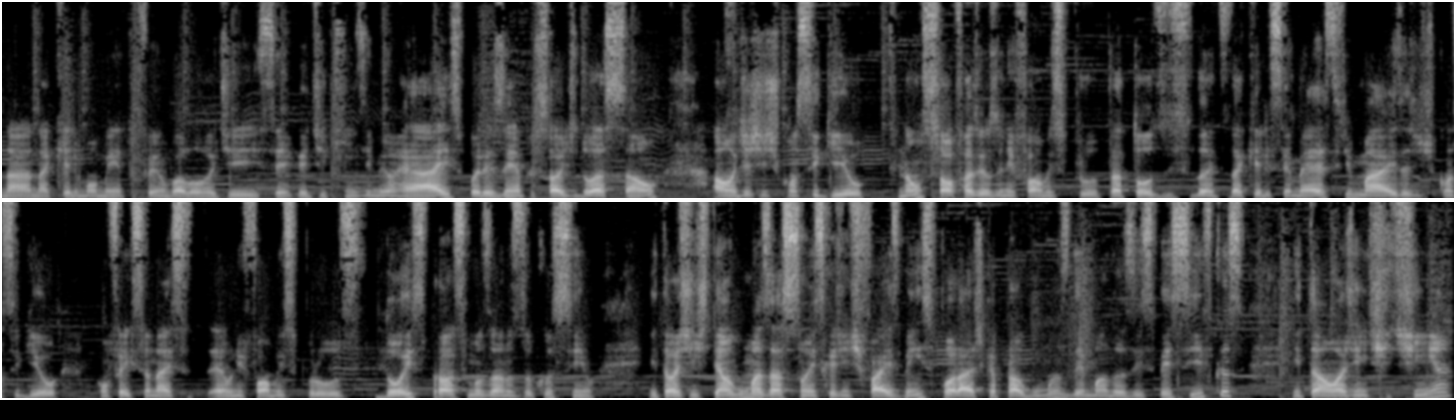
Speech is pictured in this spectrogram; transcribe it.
na, naquele momento foi um valor de cerca de 15 mil reais, por exemplo, só de doação, onde a gente conseguiu não só fazer os uniformes para todos os estudantes daquele semestre, mas a gente conseguiu confeccionar é, uniformes para os dois próximos anos do cursinho. Então a gente tem algumas ações que a gente faz bem esporádica para algumas demandas específicas. Então a gente tinha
